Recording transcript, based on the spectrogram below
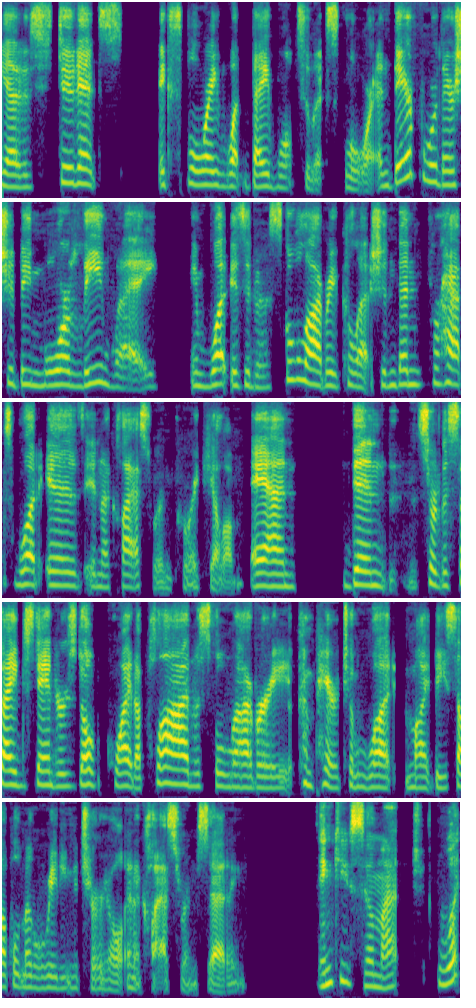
you know, students exploring what they want to explore. And therefore, there should be more leeway in what is in a school library collection than perhaps what is in a classroom curriculum. And then sort of the same standards don't quite apply in the school library compared to what might be supplemental reading material in a classroom setting. Thank you so much. What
